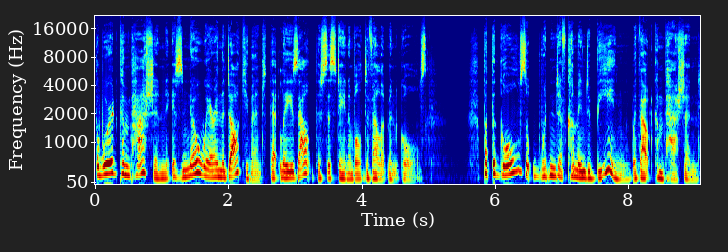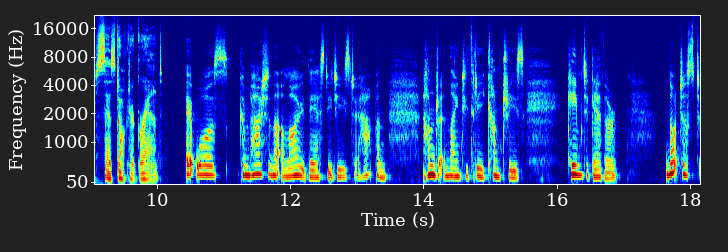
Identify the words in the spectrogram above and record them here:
The word compassion is nowhere in the document that lays out the Sustainable Development Goals. But the goals wouldn't have come into being without compassion, says Dr. Grant. It was compassion that allowed the SDGs to happen. 193 countries came together, not just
